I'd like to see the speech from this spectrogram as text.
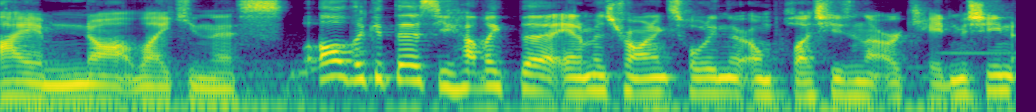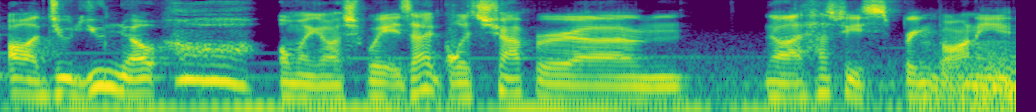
I am not liking this. Oh, look at this. You have like the animatronics holding their own plushies in the arcade machine. Oh, dude, you know. Oh my gosh, wait, is that Glitchtrap or, um, no, it has to be Spring Bonnie.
